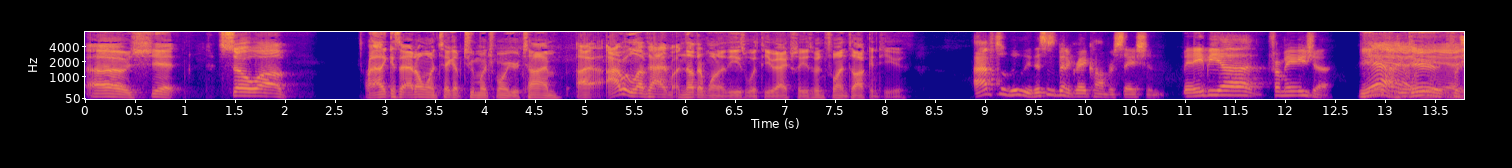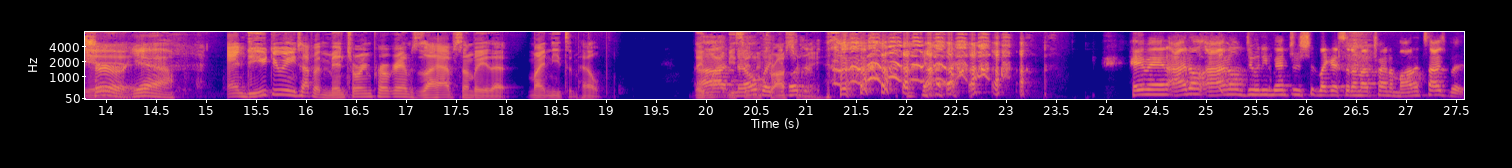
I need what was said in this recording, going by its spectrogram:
oh shit. So uh like I said, I don't want to take up too much more of your time. I, I would love to have another one of these with you. Actually, it's been fun talking to you. Absolutely, this has been a great conversation. Maybe uh from Asia. Yeah, Yeah, dude, yeah, for yeah, sure. yeah. Yeah. And do you do any type of mentoring programs? 'Cause I have somebody that might need some help. They might Uh, be no, sitting but across you from me. Hey man, I don't I don't do any mentorship. Like I said, I'm not trying to monetize, but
